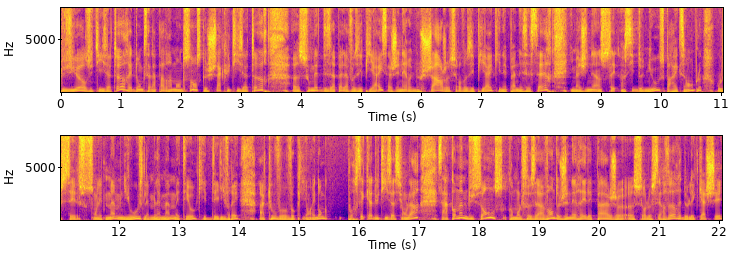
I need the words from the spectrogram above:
plusieurs utilisateurs et donc ça n'a pas vraiment de sens que chaque utilisateur euh, soumette des appels à vos API. Ça génère une charge sur vos API qui n'est pas nécessaire. Imaginez un, site de news par exemple où ce sont les mêmes news, la même météo qui est délivrée à tous vos, vos clients. Et donc pour ces cas d'utilisation-là, ça a quand même du sens, comme on le faisait avant, de générer les pages euh, sur le serveur et de les cacher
